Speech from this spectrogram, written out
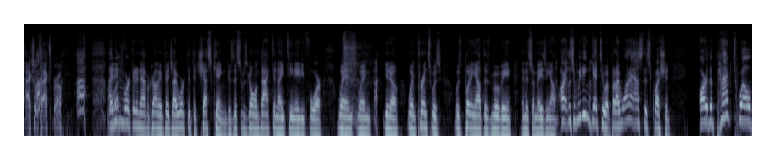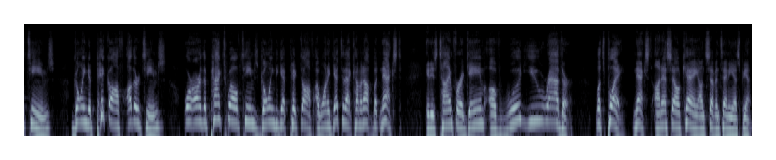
Actual facts, bro. I didn't work at an Abercrombie and Fitch. I worked at the Chess King because this was going back to 1984 when when you know when Prince was was putting out this movie and this amazing album. All right, listen, we didn't get to it, but I want to ask this question: Are the Pac-12 teams going to pick off other teams, or are the Pac-12 teams going to get picked off? I want to get to that coming up, but next, it is time for a game of Would You Rather. Let's play next on SLK on E 710 ESPN.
